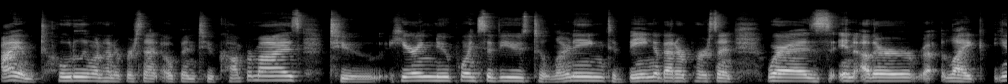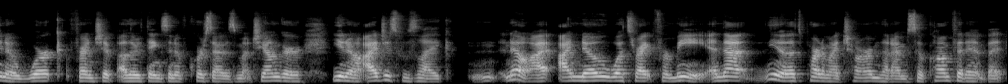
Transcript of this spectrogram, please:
I am totally 100% open to compromise, to hearing new points of views, to learning, to being a better person. Whereas in other, like, you know, work, friendship, other things, and of course I was much younger, you know, I just was like, no, I, I know what's right for me. And that, you know, that's part of my charm that I'm so confident. But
